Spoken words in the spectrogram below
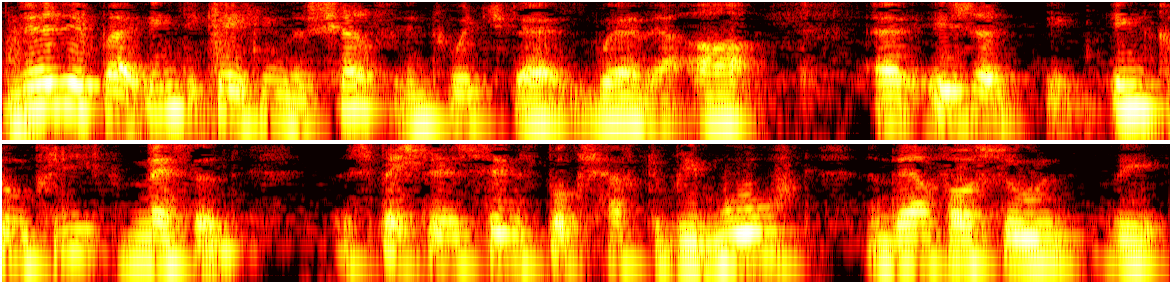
merely by indicating the shelf in which they where they are uh, is an incomplete method, especially since books have to be moved and therefore soon the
